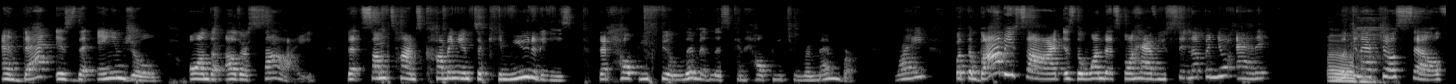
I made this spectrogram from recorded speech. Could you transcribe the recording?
And that is the angel on the other side that sometimes coming into communities that help you feel limitless can help you to remember, right? But the Bobby side is the one that's going to have you sitting up in your attic, Ugh. looking at yourself,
